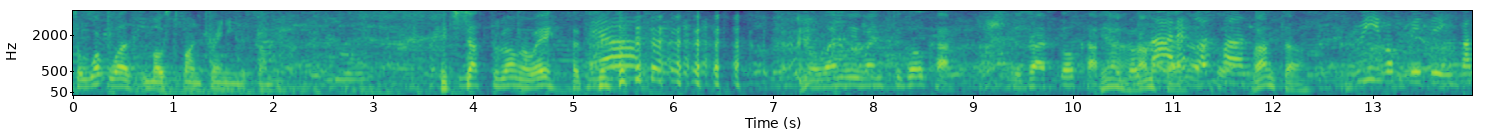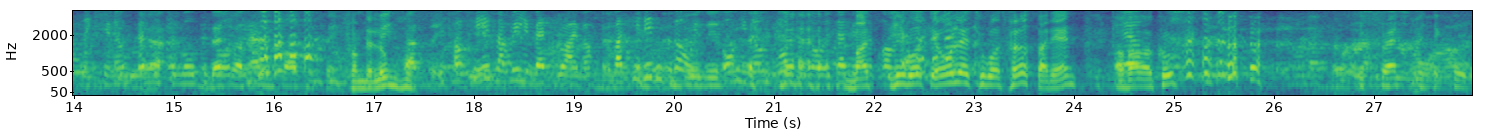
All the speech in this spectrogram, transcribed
So what was the most fun training this summer? It's just too long away. so when we went to go-kart, to drive go-kart. Yeah, Ah, Ramsau. that was fun. Ramsau. We was beating Patrick, you know. That Yeah, was the most That was important. the important thing. From the To beat Lumho. Because he is a really bad driver, but he didn't know it, did. or he don't want to know it. That is the But problem. he was the only who was hurt by the end of Yeah. our cook. He crashed with the cook.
